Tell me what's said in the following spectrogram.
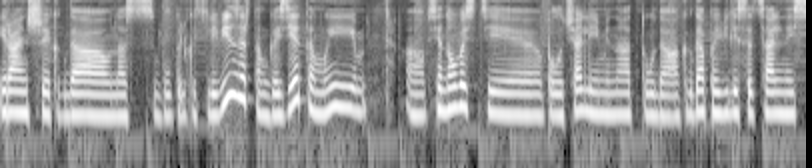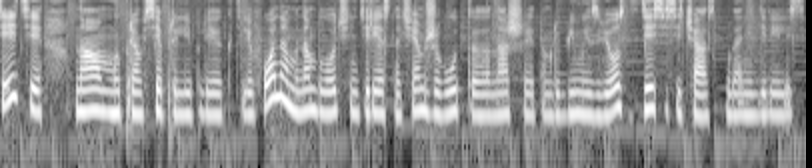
И раньше, когда у нас был только телевизор, там газета, мы а, все новости получали именно оттуда. А когда появились социальные сети, нам мы прям все прилипли к телефонам, и нам было очень интересно, чем живут э, наши там любимые звезды здесь и сейчас, когда они делились.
